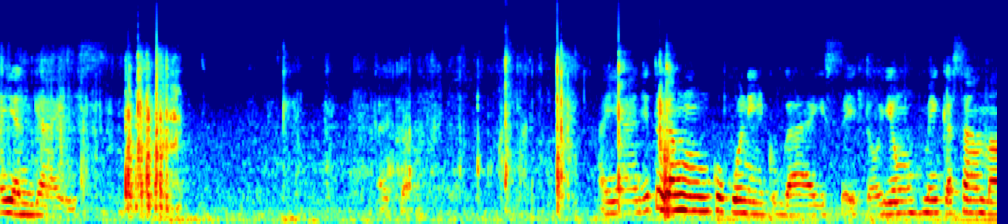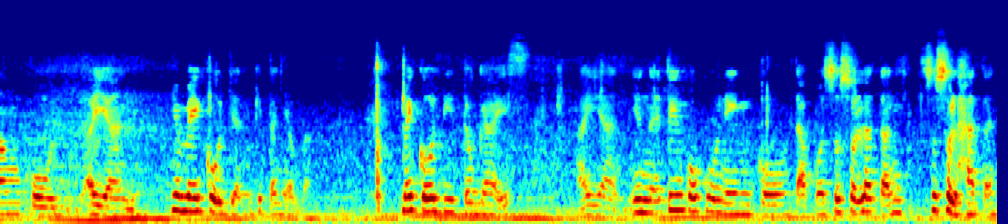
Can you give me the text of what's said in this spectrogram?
Ayan guys. Ito. Ayan, ito lang kukunin ko guys. Ito, yung may kasamang code. Ayan, yung may code yan. Kita niyo ba? May code dito guys. Ayan, yun, ito yung kukunin ko. Tapos susulatan, susulatan,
